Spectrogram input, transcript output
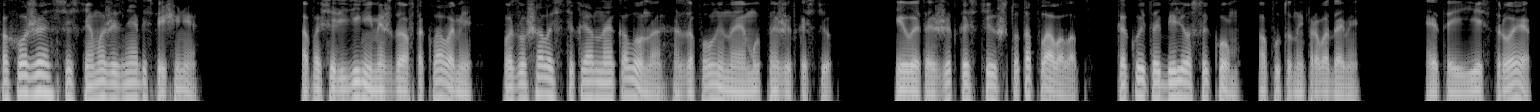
Похоже, система жизнеобеспечения. А посередине между автоклавами возвышалась стеклянная колонна, заполненная мутной жидкостью. И в этой жидкости что-то плавало, какой-то белесый ком, опутанный проводами. Это и есть трое?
